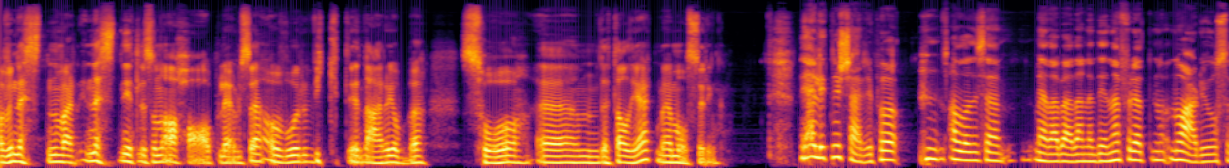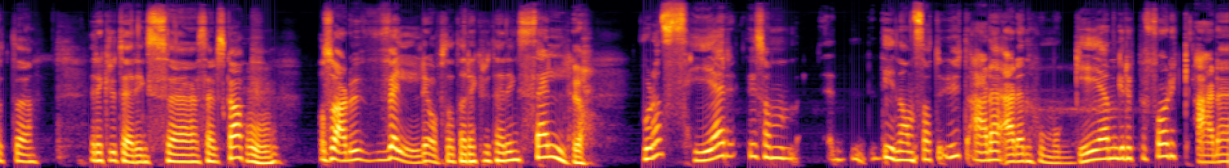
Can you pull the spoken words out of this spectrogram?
har vi nesten, vært, nesten gitt litt sånn aha-opplevelse av hvor viktig det er å jobbe så eh, detaljert med målstyring. Men jeg er litt nysgjerrig på alle disse medarbeiderne dine, for nå er du jo også et rekrutteringsselskap. Og så er du veldig opptatt av rekruttering selv. Ja. Hvordan ser liksom dine ansatte ut? Er det, er det en homogen gruppe folk? Er det,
